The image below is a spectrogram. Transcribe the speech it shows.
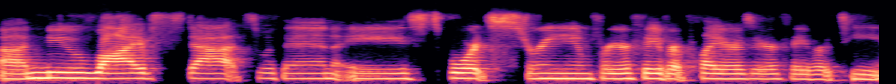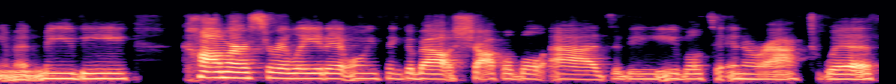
uh, new live stats within a sports stream for your favorite players or your favorite team. It may be commerce related when we think about shoppable ads and being able to interact with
